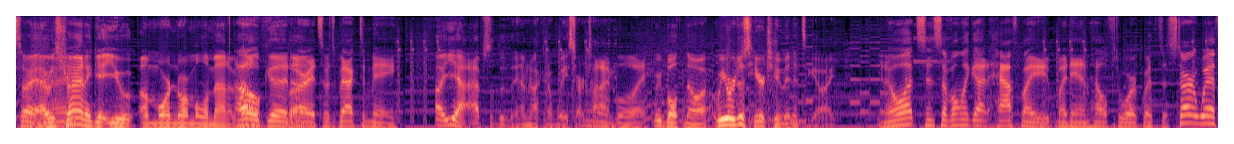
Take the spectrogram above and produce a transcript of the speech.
Sorry, I was Alright. trying to get you a more normal amount of oh, health. Oh, good. All right, so it's back to me. Oh yeah, absolutely. I'm not going to waste our oh, time. Oh boy. We both know it. We were just here two minutes ago. I, You know what? Since I've only got half my my damn health to work with to start with.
